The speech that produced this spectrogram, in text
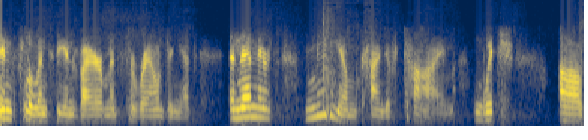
influence the environment surrounding it. And then there's medium kind of time, which um,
